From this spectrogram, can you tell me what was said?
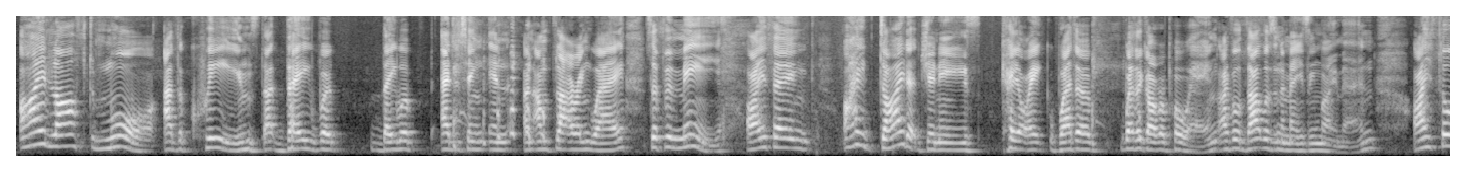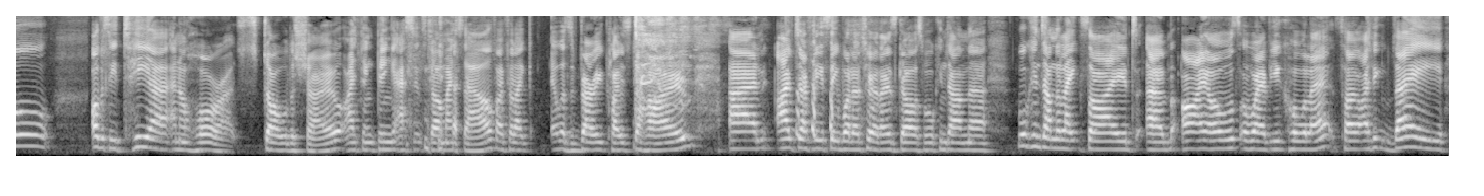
I laughed more at the queens that they were they were editing in an unflattering way. So for me, I think I died at Ginny's chaotic weather weather girl reporting. I thought that was an amazing moment. I thought obviously Tia and A'Whora stole the show. I think being an Essex girl myself, I feel like it was very close to home. and I've definitely seen one or two of those girls walking down the walking down the lakeside um, aisles or whatever you call it. So I think they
